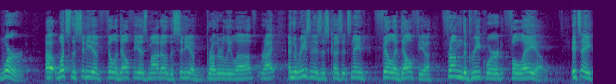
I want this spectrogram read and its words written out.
word. Uh, what's the city of Philadelphia's motto? The city of brotherly love, right? And the reason is is because it's named Philadelphia from the Greek word phileo. It's, a,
